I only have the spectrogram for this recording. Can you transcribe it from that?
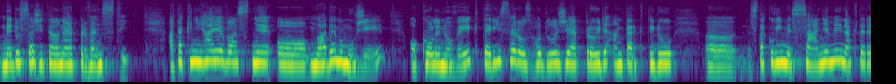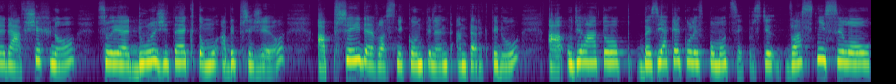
Nedosažitelné prvenství. A ta kniha je vlastně o mladém muži, o Kolinovi, který se rozhodl, že projde Antarktidu eh, s takovými sáněmi, na které dá všechno, co je důležité k tomu, aby přežil a přejde vlastně kontinent Antarktidu a udělá to bez jakékoliv pomoci. Prostě vlastní silou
